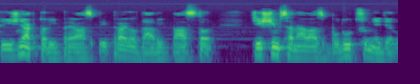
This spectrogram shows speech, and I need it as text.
týždňa, ktorý pre vás pripravil David Pastor. Teším sa na vás budúcu nedelu.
